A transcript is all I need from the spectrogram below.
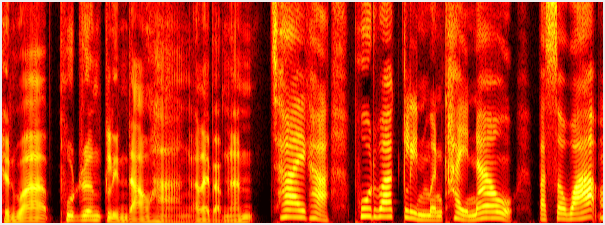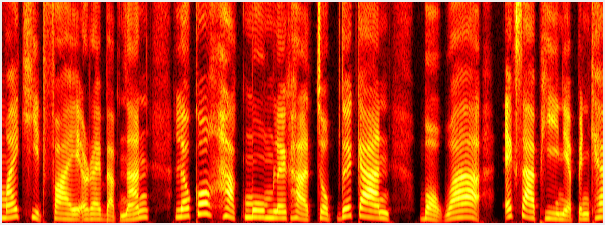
เห็นว่าพูดเรื่องกลิ่นดาวห่างอะไรแบบนั้น ใช่ค่ะ พูดว่ากลิ่นเหมือนไข่เน่า ปัสสาวะไม้ขีดไฟอะไรแบบนั้น แล้วก็หักมุมเลยค่ะ จบด้วยการบอกว่า XRP เนี่ยเป็นแค่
